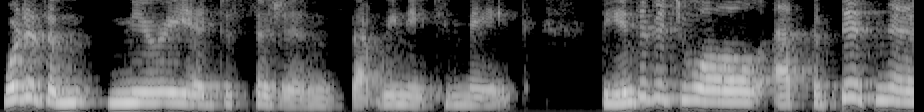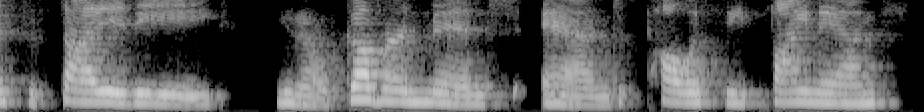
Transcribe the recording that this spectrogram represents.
What are the myriad decisions that we need to make? The individual at the business, society, you know, government and policy, finance,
